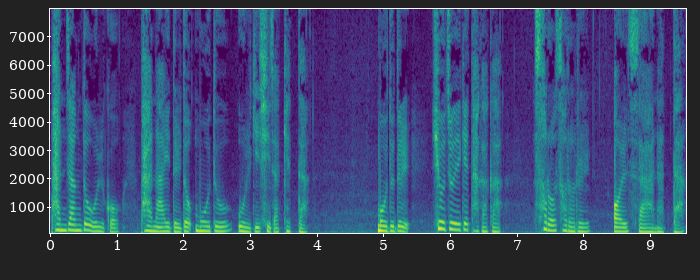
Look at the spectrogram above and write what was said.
반장도 울고 반 아이들도 모두 울기 시작했다. 모두들 효조에게 다가가 서로 서로를 얼싸안았다.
